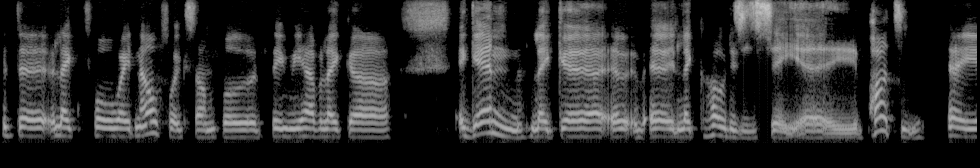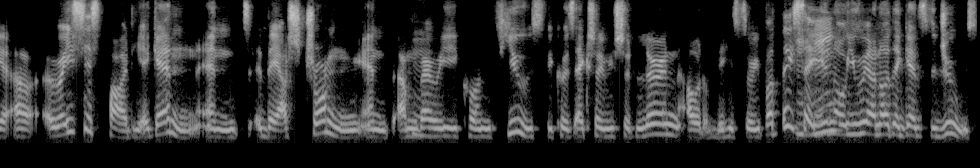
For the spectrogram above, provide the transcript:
but the like for right now for example they, we have like uh again like uh, uh, uh like how does he say a party a, a, racist party again, and they are strong. And I'm mm. very confused because actually we should learn out of the history. But they say, mm-hmm. you know, we are not against the Jews;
